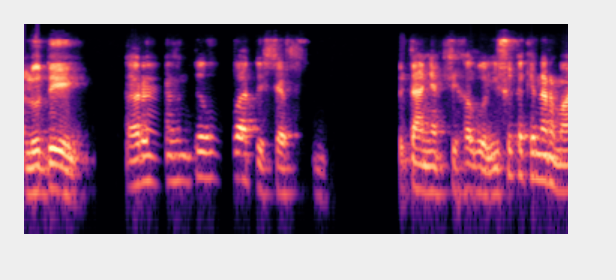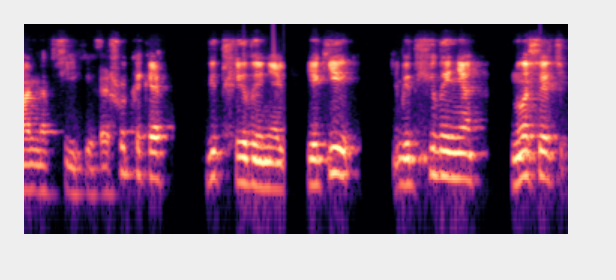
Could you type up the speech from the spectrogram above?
людей орієнтуватися в питаннях психології, що таке нормальна психіка, що таке відхилення, які відхилення носять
